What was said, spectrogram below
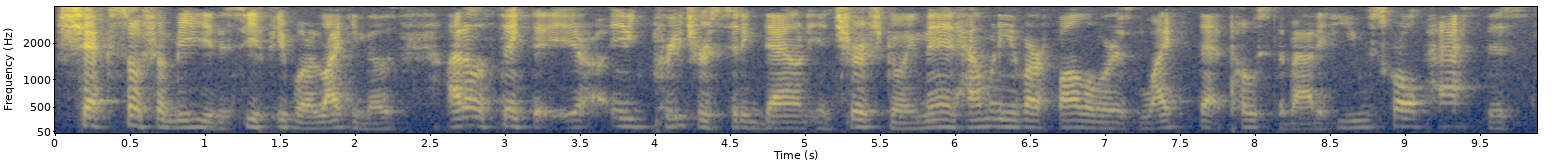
checks social media to see if people are liking those. I don't think that any preacher is sitting down in church going, "Man, how many of our followers liked that post about if you scroll past this,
